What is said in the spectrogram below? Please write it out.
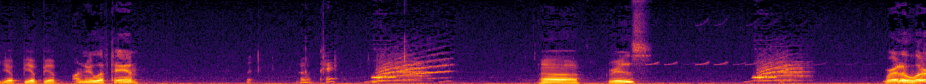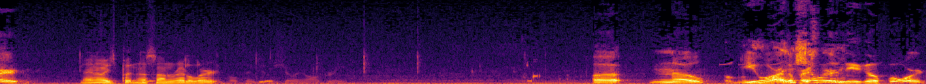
Yep, yep, yep. on your left hand. Okay. Uh, Grizz. Red alert. I know he's putting us on red alert. Uh, no. You Why are the is she person that wearing- need to go forward.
